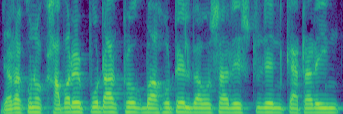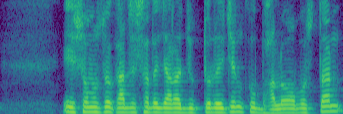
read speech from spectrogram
যারা কোনো খাবারের প্রোডাক্ট হোক বা হোটেল ব্যবসা রেস্টুরেন্ট ক্যাটারিং এই সমস্ত কাজের সাথে যারা যুক্ত রয়েছেন, খুব ভালো অবস্থান।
